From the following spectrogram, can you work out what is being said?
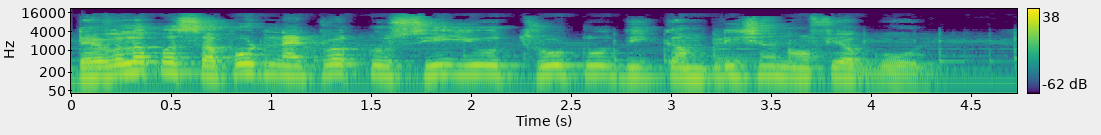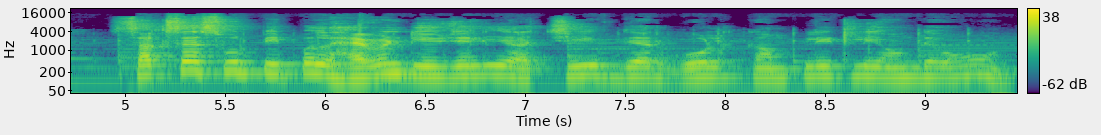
Develop a support network to see you through to the completion of your goal. Successful people haven't usually achieved their goal completely on their own.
